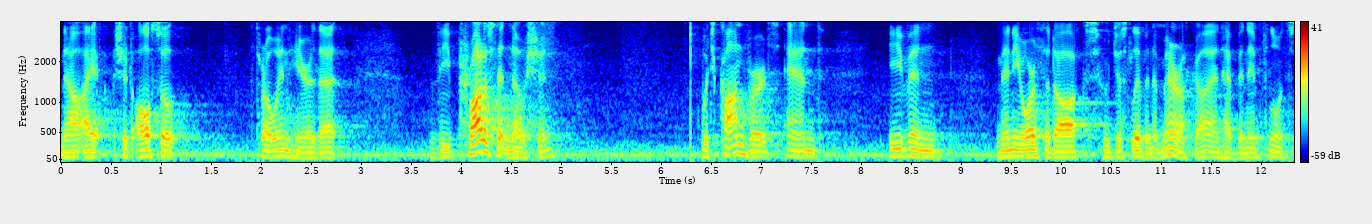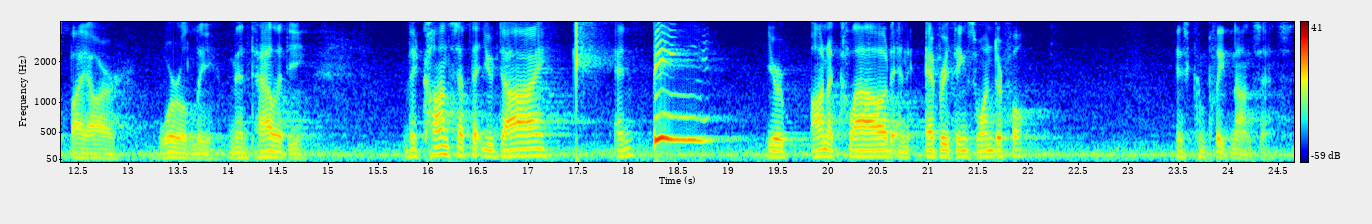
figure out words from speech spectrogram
Now, I should also throw in here that the Protestant notion, which converts and even many Orthodox who just live in America and have been influenced by our worldly mentality, the concept that you die and bing, you're on a cloud and everything's wonderful is complete nonsense.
